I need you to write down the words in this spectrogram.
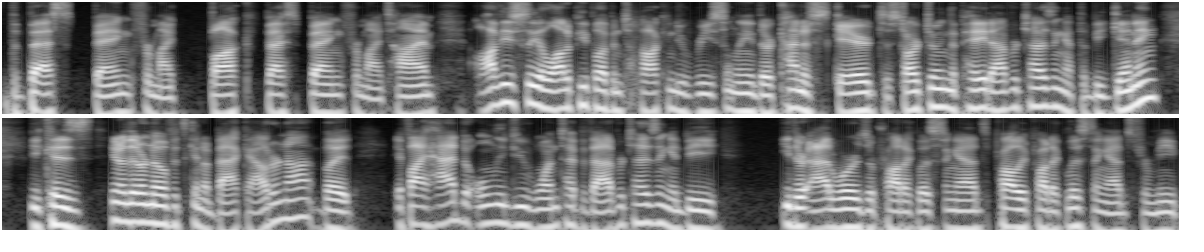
the best bang for my buck, best bang for my time. Obviously, a lot of people I've been talking to recently, they're kind of scared to start doing the paid advertising at the beginning because, you know, they don't know if it's going to back out or not, but if I had to only do one type of advertising, it'd be either AdWords or product listing ads, probably product listing ads for me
